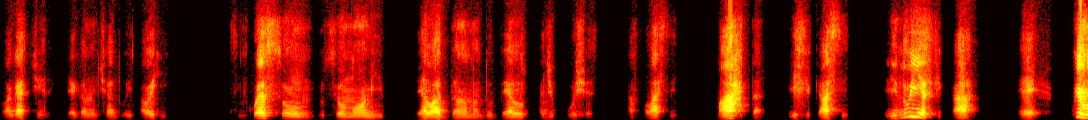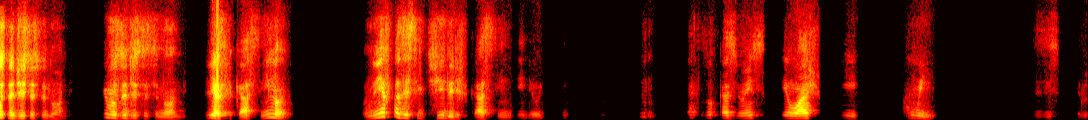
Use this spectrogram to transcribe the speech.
Fala gatinha, que é galanteador e tal, é rico. Assim, qual é o seu, nome, bela dama do belo pá de coxas? Ela falasse Marta, ele ficasse. Ele não ia ficar. É, por que você disse esse nome? Por que você disse esse nome? Ele ia ficar assim, mano? Não ia fazer sentido ele ficar assim, entendeu? Tem certas ocasiões que eu acho que é ruim. Desespero.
